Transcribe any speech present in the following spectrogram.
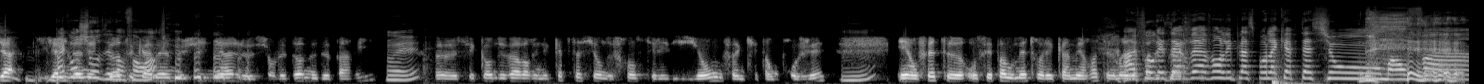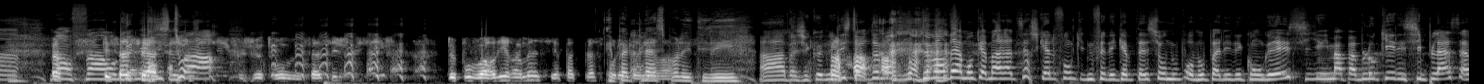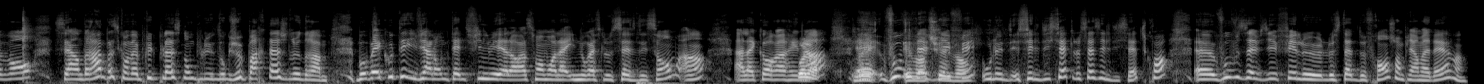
Y il y a, il y a Pas une anecdote quand hein. même géniale sur le Dôme de Paris. Ouais. Euh, c'est qu'on devait avoir une captation de France Télévisions, enfin qui est en projet. Mhm. Et en fait, euh, on ne sait pas où mettre les caméras tellement. il y Ah, il faut place. réserver avant les places pour la captation. mais enfin, mais enfin, on ça, connaît l'histoire. je trouve. C'est assez jouissif de pouvoir dire ah mince, il n'y a pas de place pour a les pas de place pour les télés. Ah, bah j'ai connu l'histoire. Demande- Demandez à mon camarade Serge Calfon qui nous fait des captations, nous, pour nos palais des congrès. S'il m'a pas bloqué les six places avant, c'est un drame parce qu'on n'a plus de place non plus. Donc je partage le drame. Bon, bah écoutez, il vient peut-être filmer. Alors à ce moment-là, il nous reste le 16 décembre, hein, à l'accord Arena. Voilà. Euh, vous, vous aviez fait, ou le, c'est le 17, le 16 et le 17, je crois. Euh, vous, vous aviez fait le, le Stade de France, Jean-Pierre Madère?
